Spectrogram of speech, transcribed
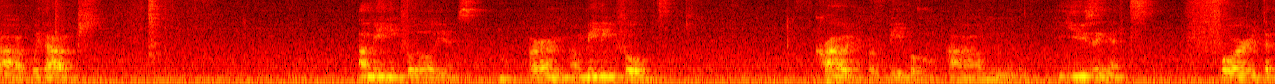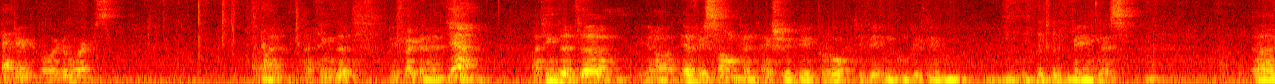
uh, without a meaningful audience or a, a meaningful crowd of people um, using it for the better or the worse. I, I think that if I can add, Yeah. I think that um, you know every song can actually be provocative, even completely meaningless. Uh,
